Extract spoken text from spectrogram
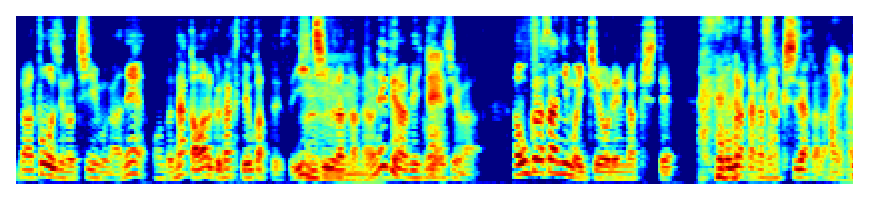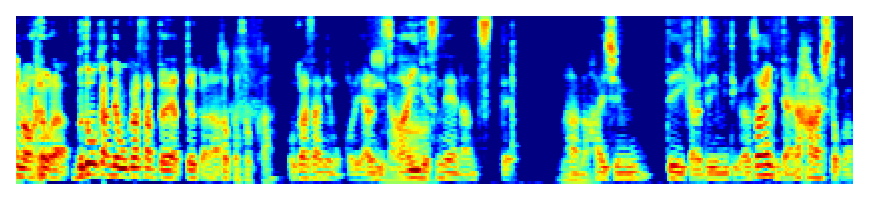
だから当時のチームがね本当仲悪くなくてよかったです。いいチームだったんだよね、うんペラベッキのチームは、大倉さんにも一応連絡して大倉さんが作詞だから。はいはい今俺ほら武道館で大倉さんとやってるからそっかそっか。大倉さんにもこれやるんです。いいなあ。いいですねなんつって、うん。あの配信でいいから全員見てくださいみたいな話とか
